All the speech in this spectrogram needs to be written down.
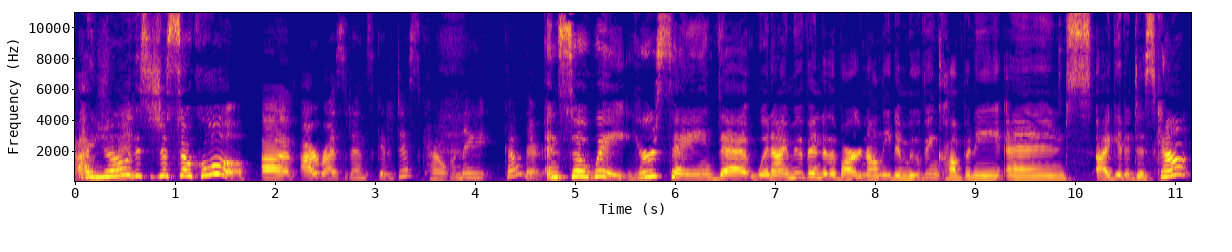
I know this is just so cool. Um, our residents get a discount when they go there. And so wait, you're saying that when I move into the Barton, I'll need a moving company and I get a discount?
